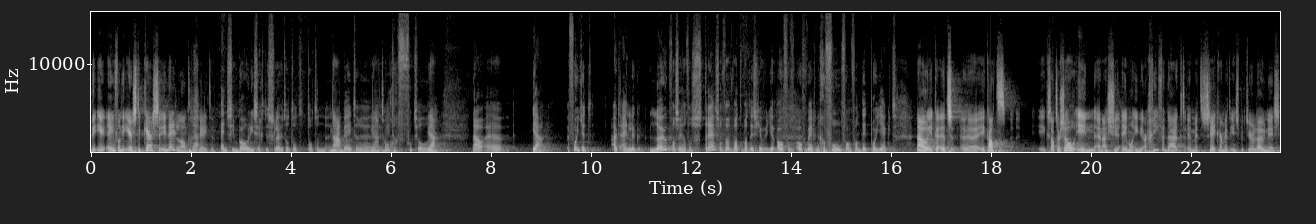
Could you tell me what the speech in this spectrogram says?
de, een van de eerste kersen in Nederland Ja. gegeten. En symbolisch, echt de sleutel tot, tot een, een Nou, betere, ja, betere voedsel. Ja. eh. Nou, eh, ja, vond je het uiteindelijk leuk? Was er heel veel stress? Of wat, wat, wat is je, je over, overwegende gevoel van, van dit project? Nou, ik, het, eh, ik, had, ik zat er zo in. En als je eenmaal in die archieven duikt, en met, zeker met inspecteur Leunis,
